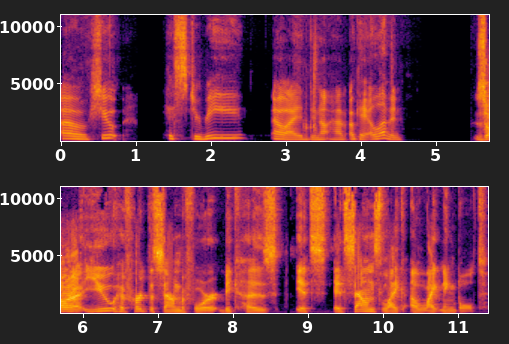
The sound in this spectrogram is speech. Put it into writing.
Oh shoot, history. Oh, I do not have. Okay, eleven. Zhara, you have heard the sound before because it's it sounds like a lightning bolt,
